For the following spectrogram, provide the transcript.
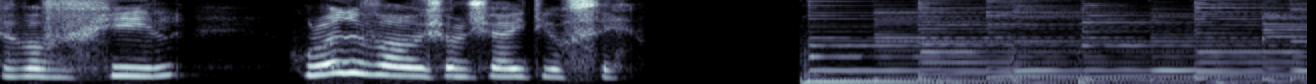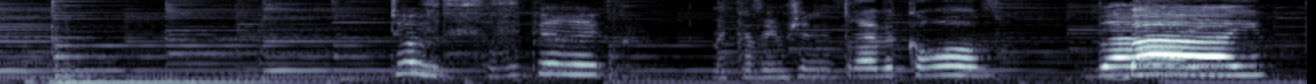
ומבהיל, הוא לא הדבר הראשון שהייתי עושה. טוב, זה סוף הפרק. מקווים שנתראה בקרוב. ביי. ביי.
